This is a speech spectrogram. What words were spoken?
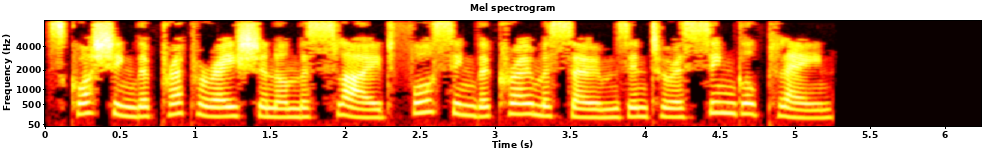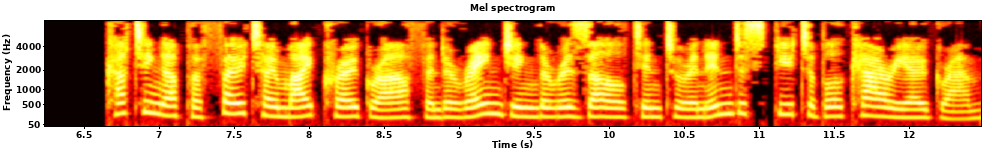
squashing the preparation on the slide forcing the chromosomes into a single plane, cutting up a photomicrograph and arranging the result into an indisputable karyogram.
